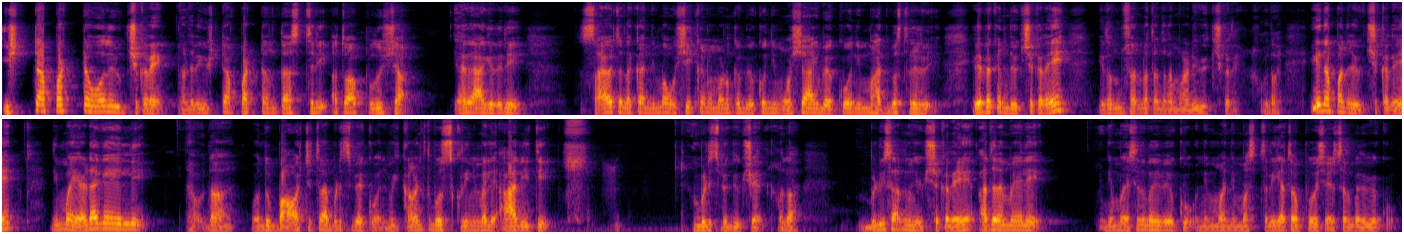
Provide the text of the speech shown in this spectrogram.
ಇಷ್ಟಪಟ್ಟವರು ವೀಕ್ಷಕರೇ, ಅಂದರೆ ಇಷ್ಟಪಟ್ಟಂಥ ಸ್ತ್ರೀ ಅಥವಾ ಪುರುಷ, ಯಾರೇ ಆಗಿರಲಿ, ಸಾಯೋ ನಿಮ್ಮ ವಶೀಕರಣ ಮಾಡ್ಕೋಬೇಕು, ನಿಮ್ಮ ವಶ ಆಗಬೇಕು, ನಿಮ್ಮ ಹದ್ಬಸ್ತರಲ್ಲಿ ಇರಬೇಕಂದ್ರೆ ವೀಕ್ಷಕರೇ, ಇದೊಂದು ಸಣ್ಣ ತಂತ್ರ ಮಾಡಿ ವೀಕ್ಷಕರೇ, ಹೌದಾ? ಏನಪ್ಪ ಅಂದರೆ ವೀಕ್ಷಕರೇ, ನಿಮ್ಮ ಎಡಗೈಯಲ್ಲಿ, ಹೌದಾ, ಒಂದು ಭಾವಚಿತ್ರ ಬಿಡಿಸಬೇಕು, ನಿಮಗೆ ಕಾಣ್ತಿರ್ಬೋದು ಸ್ಕ್ರೀನ್ ಮೇಲೆ ಆ ರೀತಿ. ಬಿಡಿಸ್ಬೇಕು ಯಕ್ಷ, ಹೌದಾ? ಬಿಡಿಸಾದ ವೀಕ್ಷಕರೇ ಅದರ ಮೇಲೆ ನಿಮ್ಮ ಹೆಸರು ಬರೀಬೇಕು, ನಿಮ್ಮ ನಿಮ್ಮ ಸ್ತ್ರೀ ಅಥವಾ ಪುರುಷ ಹೆಸರು ಬರೀಬೇಕು.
